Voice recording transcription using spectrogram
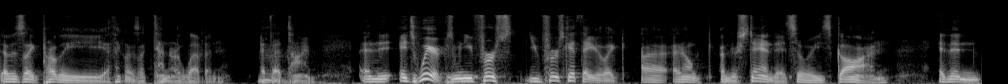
that was like probably I think I was like ten or eleven at that time, and it, it's weird because when you first you first get that, you're like uh, I don't understand it. So he's gone, and then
